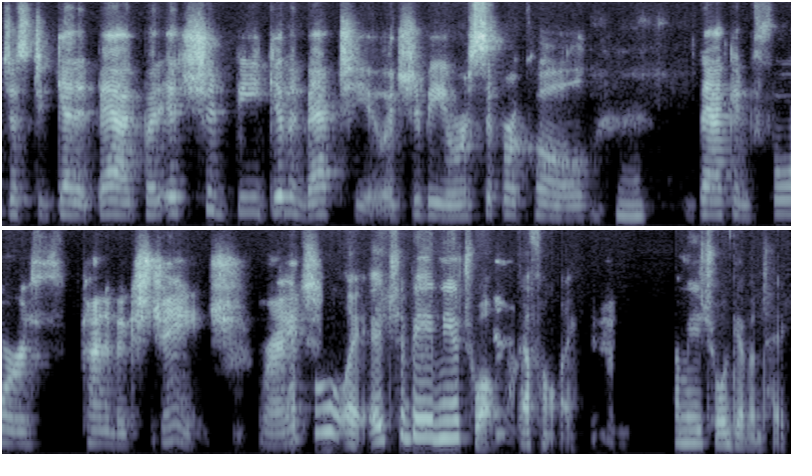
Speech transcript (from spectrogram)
just to get it back, but it should be given back to you. It should be a reciprocal, mm-hmm. Back and forth kind of exchange, right? Absolutely. It should be mutual, yeah. definitely. Yeah. A mutual give and take.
